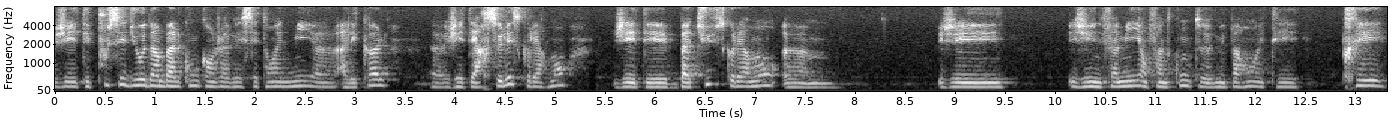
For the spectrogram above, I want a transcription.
j'ai été poussée du haut d'un balcon quand j'avais 7 ans et demi à l'école. j'ai été harcelée scolairement. J'ai été battue scolairement. j'ai, j'ai une famille, en fin de compte, mes parents étaient prêts,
